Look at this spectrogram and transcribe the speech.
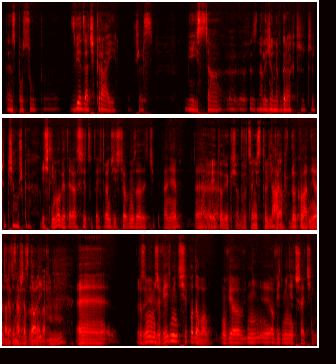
w ten sposób e, zwiedzać kraj poprzez miejsca e, znalezione w grach czy, czy, czy książkach. Jeśli mogę teraz się tutaj wtrącić, chciałbym zadać Ci pytanie. Ojej, to jakieś odwrócenie stolika. Tak, dokładnie. Bardzo odwracamy nieszablonowe. stolik. Mhm. E, rozumiem, że Wiedźmin Ci się podobał. Mówię o, o Wiedźminie trzecim.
